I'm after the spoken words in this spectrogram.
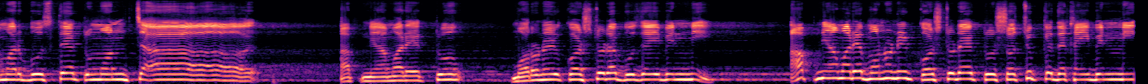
আমার বুঝতে একটু মন চায়। আপনি আমার একটু মরণের কষ্টটা বুঝাইবেননি। আপনি আমার মননের কষ্টটা একটু সচুককে দেখাইবেননি।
